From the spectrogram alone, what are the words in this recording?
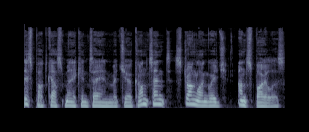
This podcast may contain mature content, strong language, and spoilers.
